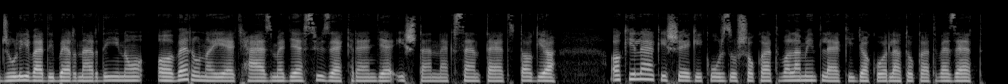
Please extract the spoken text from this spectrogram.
Giulia Vadi Bernardino, a Veronai Egyházmegye szüzekrendje Istennek szentelt tagja, aki lelkiségi kurzusokat, valamint lelki gyakorlatokat vezet,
